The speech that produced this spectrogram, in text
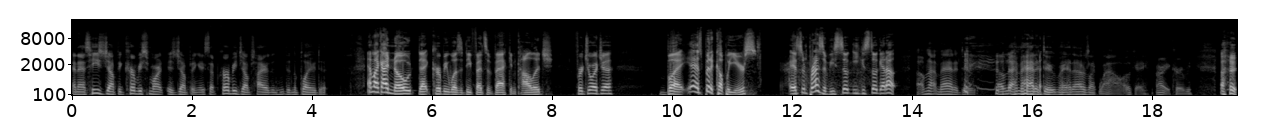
and as he's jumping, Kirby Smart is jumping. Except Kirby jumps higher than, than the player did. And like I know that Kirby was a defensive back in college for Georgia, but yeah, it's been a couple years. It's impressive. He still he can still get up. I'm not mad at dude. I'm not mad at dude, man. I was like, wow, okay, all right, Kirby,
